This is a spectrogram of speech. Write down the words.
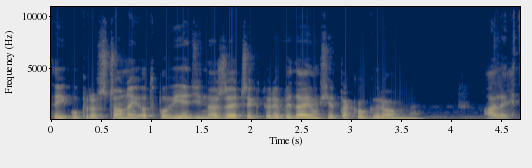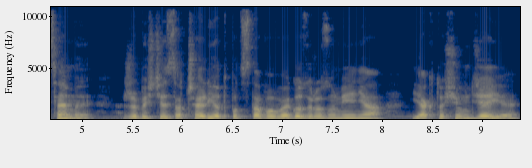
tej uproszczonej odpowiedzi na rzeczy, które wydają się tak ogromne. ale chcemy, żebyście zaczęli od podstawowego zrozumienia, jak to się dzieje,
